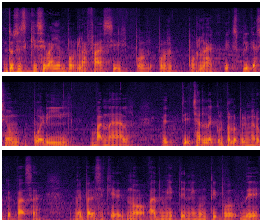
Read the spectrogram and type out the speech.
Entonces, que se vayan por la fácil, por, por, la explicación pueril, banal, de echarle la culpa a lo primero que pasa, me parece que no admite ningún tipo de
